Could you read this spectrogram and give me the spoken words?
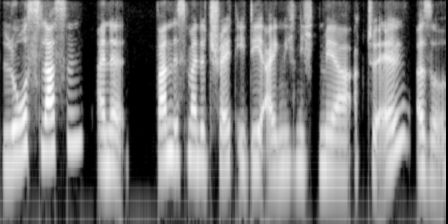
Loslassen, eine wann ist meine Trade-Idee eigentlich nicht mehr aktuell? Also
